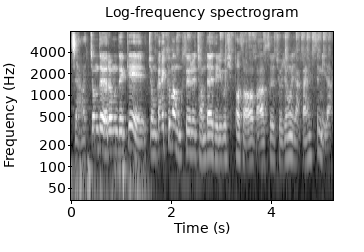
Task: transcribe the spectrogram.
자, 좀 더 여러분들께 좀 깔끔한 목소리를 전달드리고 싶어서 마우스 조정을 잠깐 했습니다.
